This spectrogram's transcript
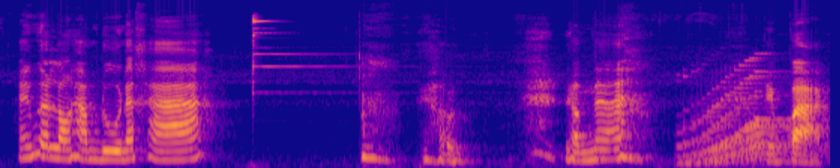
ให้เพื่อนลองทำดูนะคะทำทำหน้าเต็มปาก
